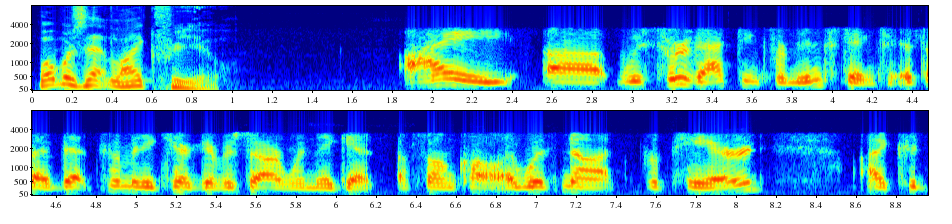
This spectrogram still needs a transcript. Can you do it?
What was that like for you? I uh, was sort of acting from instinct, as I bet so many caregivers are when they get a phone call. I was not prepared. I could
